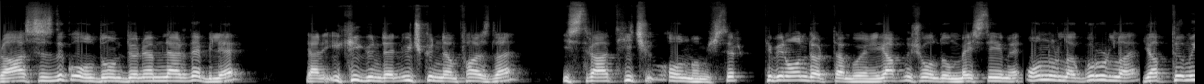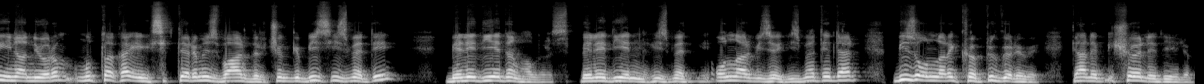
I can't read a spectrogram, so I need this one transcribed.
rahatsızlık olduğum dönemlerde bile yani iki günden, üç günden fazla istirahat hiç olmamıştır. 2014'ten bu yana yapmış olduğum mesleğimi onurla, gururla yaptığımı inanıyorum. Mutlaka eksiklerimiz vardır. Çünkü biz hizmeti belediyeden alırız. Belediyenin hizmet, onlar bize hizmet eder. Biz onlara köprü görevi. Yani şöyle diyelim.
